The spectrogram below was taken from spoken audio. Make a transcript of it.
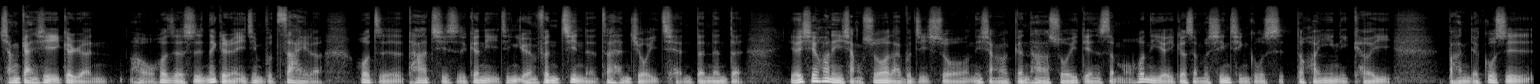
想感谢一个人。好，或者是那个人已经不在了，或者他其实跟你已经缘分尽了，在很久以前，等等等，有一些话你想说来不及说，你想要跟他说一点什么，或你有一个什么心情故事，都欢迎你可以把你的故事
